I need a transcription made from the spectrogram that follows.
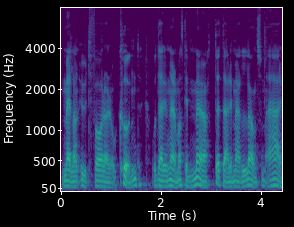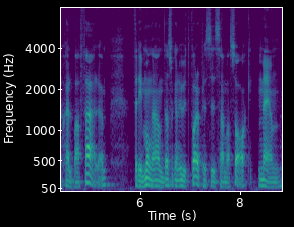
mellan utförare och kund och där det närmast är mötet däremellan som är själva affären. För det är många andra som kan utföra precis samma sak men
